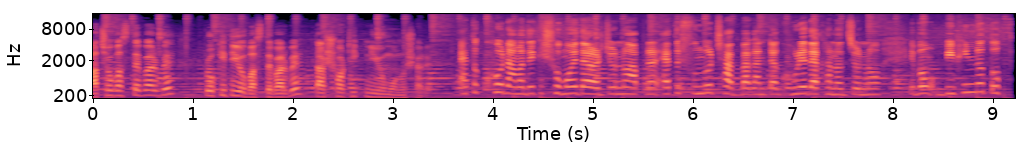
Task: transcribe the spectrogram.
গাছও বাঁচতে পারবে প্রকৃতিও বাঁচতে পারবে তার সঠিক নিয়ম অনুসারে। এতক্ষণ আমাদেরকে সময় দেওয়ার জন্য আপনার এত সুন্দর ছাদ বাগানটা ঘুরে দেখানোর জন্য এবং বিভিন্ন তথ্য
